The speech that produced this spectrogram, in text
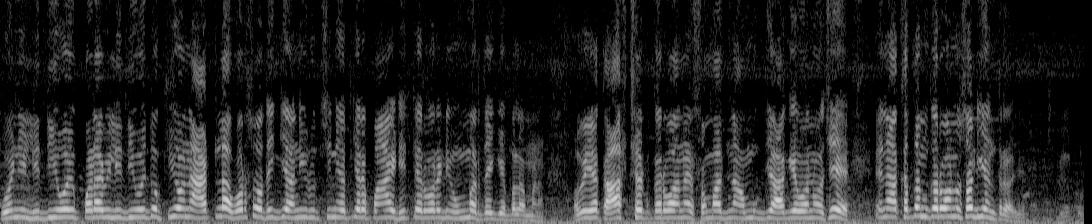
કોઈની લીધી હોય પડાવી લીધી હોય તો કયો. ને આટલા વર્ષો થઈ ગયા અનિરુદ્ધસિંહની અત્યારે પાંઠ સિત્તેર વર્ષની ઉંમર થઈ ગઈ ભલામણ. હવે એક આક્ષેપ કરવાના સમાજના અમુક જે આગેવાનો છે એને આ ખતમ કરવાનું ષડયંત્ર છે. બિલકુલ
